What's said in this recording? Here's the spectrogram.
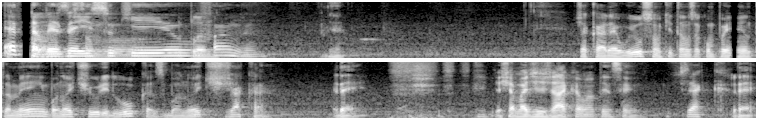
É, talvez é isso do, que eu falo. É. Jacaré Wilson aqui está nos acompanhando também. Boa noite, Yuri Lucas. Boa noite, Jacaré. Ia chamar de Jaca, mas pensei. Jacaré.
